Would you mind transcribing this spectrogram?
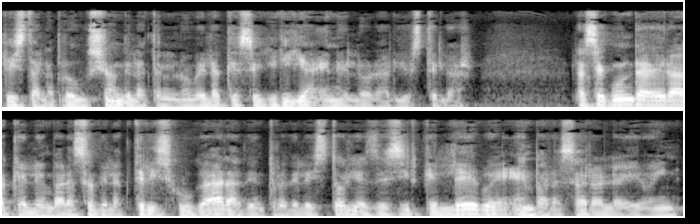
lista la producción de la telenovela que seguiría en el horario estelar. La segunda era que el embarazo de la actriz jugara dentro de la historia, es decir, que el héroe embarazara a la heroína.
